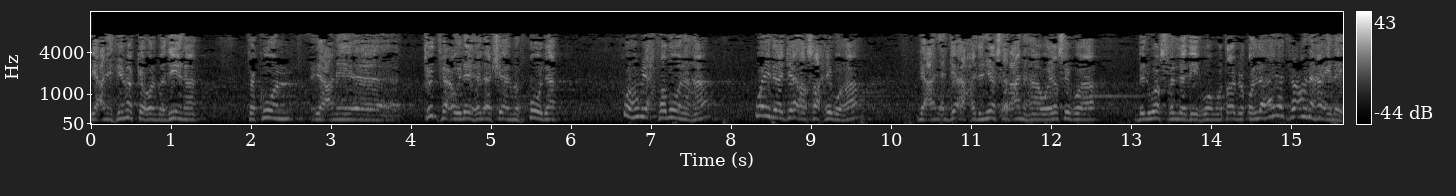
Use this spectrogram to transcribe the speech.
يعني في مكة والمدينة تكون يعني آه، تدفع إليها الأشياء المفقودة وهم يحفظونها وإذا جاء صاحبها يعني جاء أحد يسأل عنها ويصفها بالوصف الذي هو مطابق لها يدفعونها إليه.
